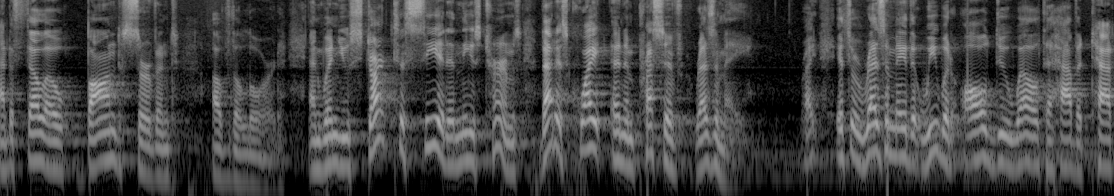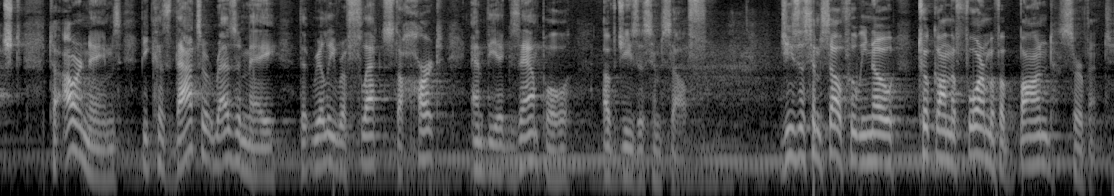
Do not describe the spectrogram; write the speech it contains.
and a fellow bond servant of the Lord. And when you start to see it in these terms, that is quite an impressive resume, right? It's a resume that we would all do well to have attached to our names because that's a resume that really reflects the heart and the example of Jesus himself. Jesus himself, who we know took on the form of a bond servant,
